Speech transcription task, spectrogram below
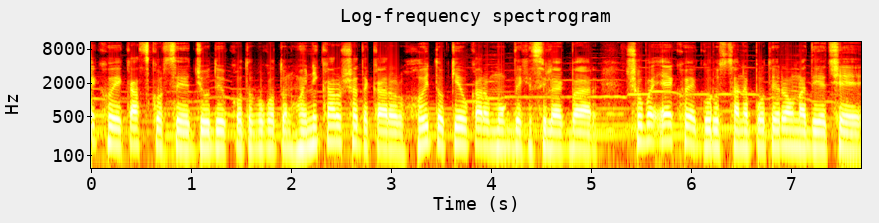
এক হয়ে কাজ করছে, যদিও কথোপকথন হয়নি কারোর সাথে কারোর। হয়তো কেউ কারও মুখ দেখেছিল একবার। সবাই এক হয়ে গুরুস্থানের পথে রওনা দিয়েছে।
